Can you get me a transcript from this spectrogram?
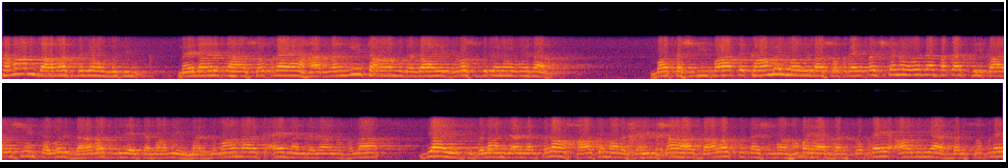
تمام دعوت بدے مجھے میدان تہا سفرہ ہر رنگی تعام غذائی درست بکنو اودا با تشریفات کامل مودا سفرہ پچکنو اودا بقت تھی کارشین تور دعوت بدے تمامی مردمان کہ اے بندگان خدا بیائی کہ بلان جاگر بلان حاکم و شہنشاہ دعوت کو تشما ہمیا بر سفرہ، آلیہ بر سفرہ،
